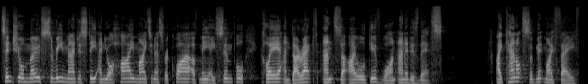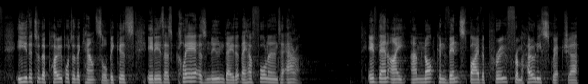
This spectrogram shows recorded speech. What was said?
Since your most serene majesty and your high mightiness require of me a simple, clear, and direct answer, I will give one, and it is this. I cannot submit my faith either to the Pope or to the Council because it is as clear as noonday that they have fallen into error. If then I am not convinced by the proof from Holy Scripture,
